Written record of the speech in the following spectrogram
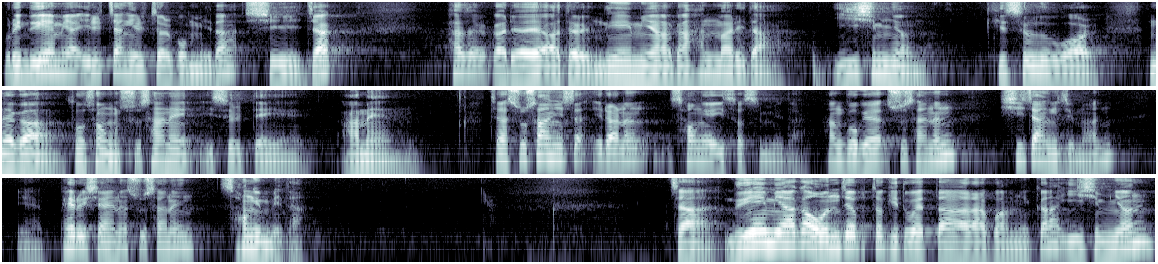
우리 느헤미야 1장 1절 봅니다. 시작. 하잘가랴의 아들 느헤미야가 한 말이다. 20년 기슬월 내가 도성 수산에 있을 때에 아멘. 자, 수산이라는 성에 있었습니다. 한국의 수산은 시장이지만 예, 페르시아에는 수산은 성입니다. 자, 느헤미야가 언제부터 기도했다라고 합니까? 20년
